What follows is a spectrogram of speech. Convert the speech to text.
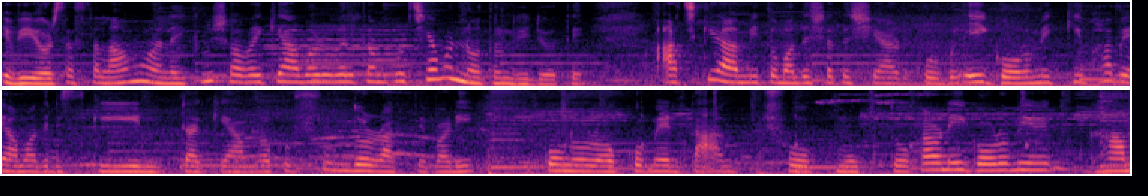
ভিউয়ার্স আসসালামু আলাইকুম। সবাইকে আবারও ওয়েলকাম করছি আমার নতুন ভিডিওতে আজকে আমি তোমাদের সাথে শেয়ার করব এই গরমে কীভাবে আমাদের স্কিনটাকে আমরা খুব সুন্দর রাখতে পারি, কোনো রকমের দাগ, ছোপ, মুক্ত। কারণ এই গরমে ঘাম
